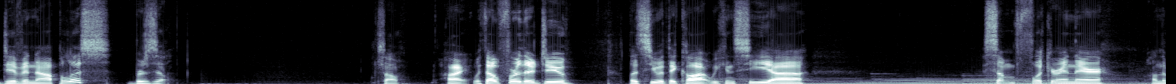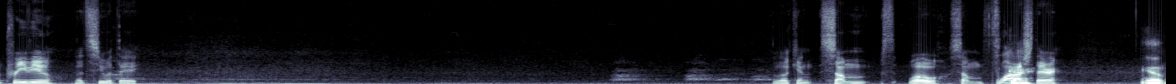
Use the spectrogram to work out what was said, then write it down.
Divinopolis, Brazil. So, all right, without further ado, let's see what they caught. We can see uh something flicker in there on the preview. Let's see what they Looking something whoa, something flashed there. yep.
